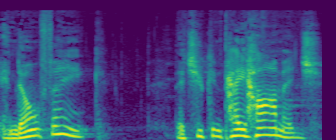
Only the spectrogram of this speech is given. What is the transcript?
And don't think that you can pay homage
